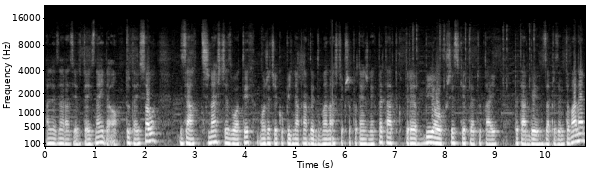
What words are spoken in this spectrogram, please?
ale zaraz je tutaj znajdę. O, tutaj są. Za 13 zł możecie kupić naprawdę 12 przepotężnych petard, które biją wszystkie te tutaj petardy zaprezentowane,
